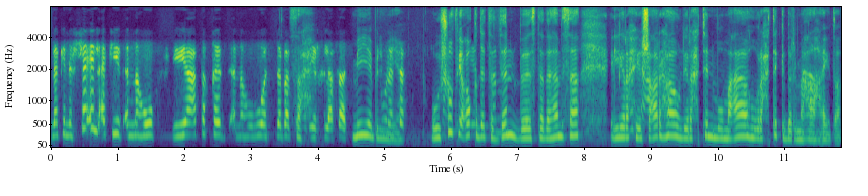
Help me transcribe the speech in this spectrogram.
لكن الشيء الأكيد أنه يعتقد أنه هو السبب صح. في هذه الخلافات. 100% وشوفي عقدة الذنب أستاذة همسة اللي راح يشعرها واللي راح تنمو معاه وراح تكبر معاه أيضا.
